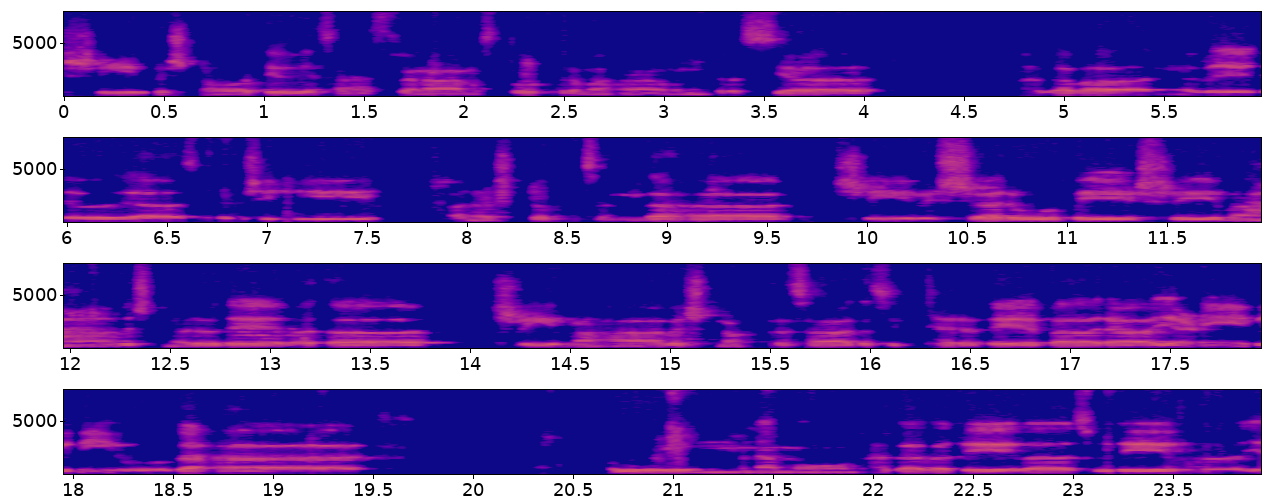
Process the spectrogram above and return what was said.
श्रीविष्णो दिव्यसहस्रनाम स्तोत्रमहामन्त्रस्य भगवान् वेदव्यासऋषिः अनुष्टुप्छन्दः श्रीविश्वरूपी श्रीमहाविष्णुर्देवता श्रीमहाविष्णुः प्रसादसिद्ध्यर्थे पारायणे विनियोगः। ॐ नमो भगवते वासुदेवाय।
